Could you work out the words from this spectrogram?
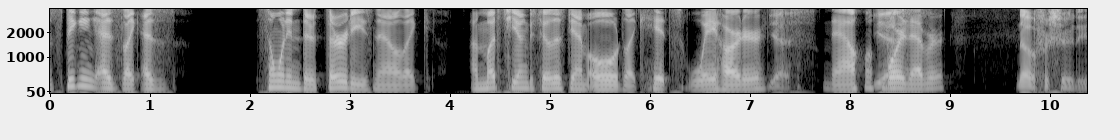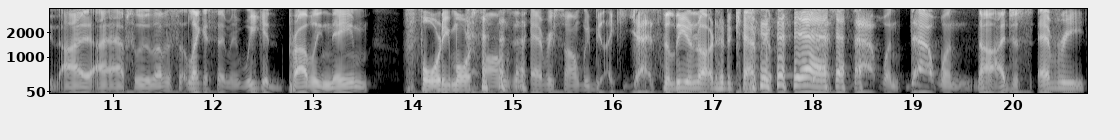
speaking as like as someone in their thirties now, like I'm much too young to feel this damn old. Like hits way harder Yes. now more than ever. No, for sure, dude. I I absolutely love this. Like I said, man, we could probably name. 40 more songs and every song we'd be like yes the leonardo dicaprio Yeah. yes that one that one no i just every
